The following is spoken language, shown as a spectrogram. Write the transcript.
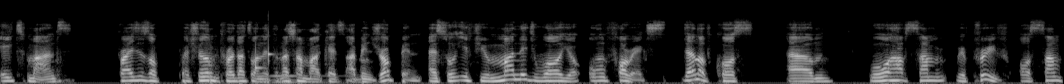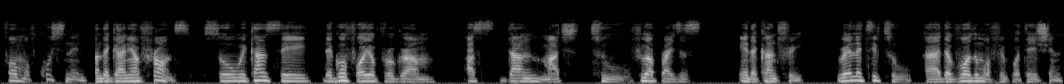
eight months, prices of petroleum products on international markets have been dropping. And so if you manage well your own forex, then of course um, we will have some reprieve or some form of cushioning on the Ghanaian front. So we can't say the Gold for Oil program has done much to fuel prices in the country relative to uh, the volume of importation.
